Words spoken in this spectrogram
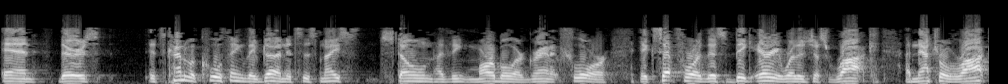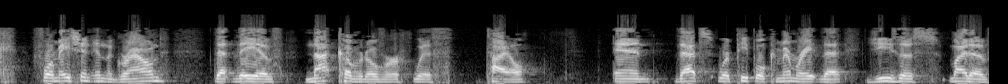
And there's it's kind of a cool thing they've done. It's this nice stone, I think marble or granite floor, except for this big area where there's just rock, a natural rock formation in the ground that they have not covered over with tile. And that's where people commemorate that Jesus might have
